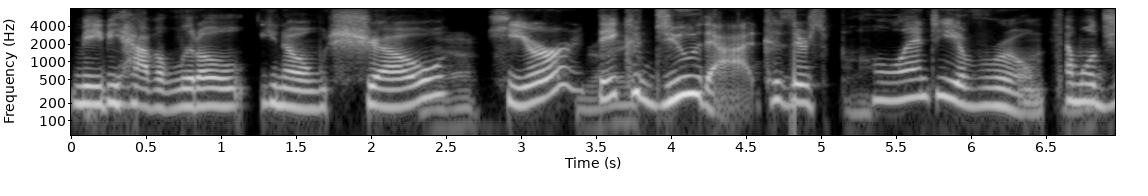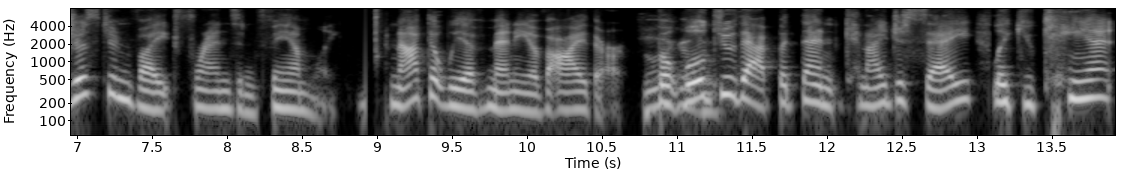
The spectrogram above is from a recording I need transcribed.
maybe have a little, you know, show Yeah. here, they could do that because there's plenty of room. And we'll just invite friends and family. Not that we have many of either, So but we'll do that. But then, can I just say, like, you can't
